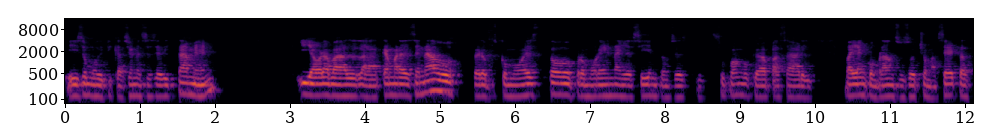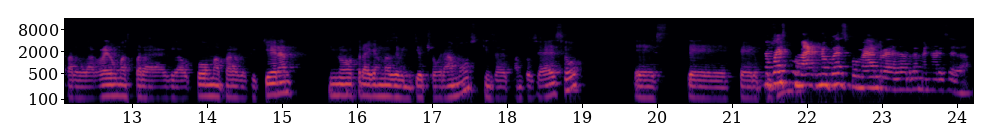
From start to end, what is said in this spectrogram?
e hizo modificaciones a ese dictamen y ahora va a la Cámara de Senado, pero pues como es todo pro morena y así, entonces pues, supongo que va a pasar y vayan comprando sus ocho macetas para las reumas, para glaucoma, para lo que quieran, y no traigan más de 28 gramos, quién sabe cuánto sea eso. Este, pero... no, pues, puedes fumar, no puedes fumar alrededor de menores de edad.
